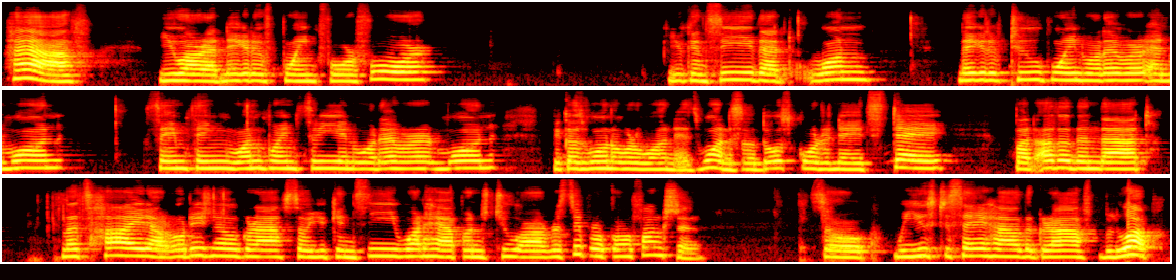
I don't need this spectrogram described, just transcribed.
half, you are at negative 0.44. You can see that 1, negative 2 point whatever, and 1, same thing, 1.3 and whatever, and 1, because 1 over 1 is 1. So those coordinates stay. But other than that, let's hide our original graph so you can see what happened to our reciprocal function. So we used to say how the graph blew up.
